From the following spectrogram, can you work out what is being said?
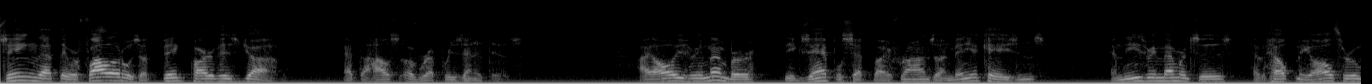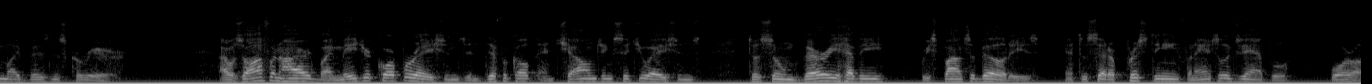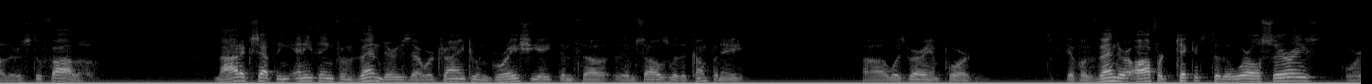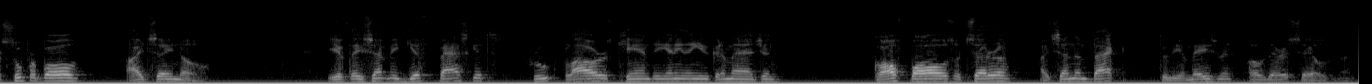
Seeing that they were followed was a big part of his job at the House of Representatives. I always remember the example set by Franz on many occasions, and these remembrances have helped me all through my business career. I was often hired by major corporations in difficult and challenging situations to assume very heavy responsibilities and to set a pristine financial example for others to follow not accepting anything from vendors that were trying to ingratiate themselves with the company uh, was very important. If a vendor offered tickets to the World Series or Super Bowl, I'd say no. If they sent me gift baskets, fruit, flowers, candy, anything you can imagine, golf balls, etc., I'd send them back to the amazement of their salesman.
